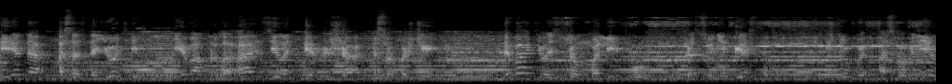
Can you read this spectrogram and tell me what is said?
и это осознаете, я вам предлагаю сделать первый шаг к освобождению. Давайте вознесем молитву к Отцу Небесному, чтобы освободил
